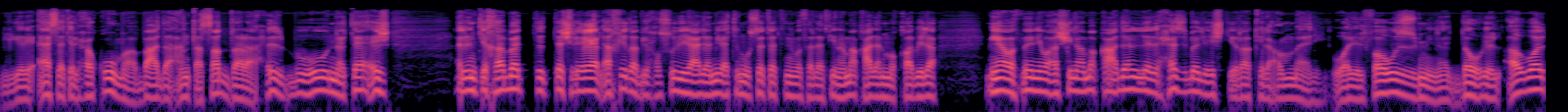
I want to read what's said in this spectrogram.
لرئاسة الحكومة بعد أن تصدر حزبه نتائج الانتخابات التشريعية الأخيرة بحصوله على 136 مقعدا مقابل 122 مقعدا للحزب الاشتراكي العمالي وللفوز من الدور الأول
